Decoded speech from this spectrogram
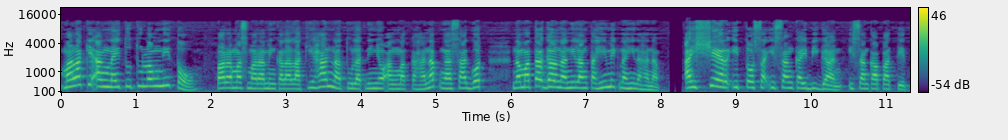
Malaki ang naitutulong nito para mas maraming kalalakihan na tulad ninyo ang makahanap nga sagot na matagal na nilang tahimik na hinahanap. I share ito sa isang kaibigan, isang kapatid,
